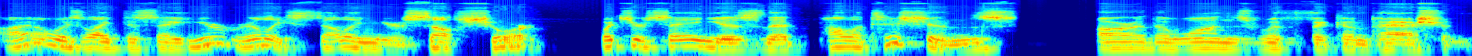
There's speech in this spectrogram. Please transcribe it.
I always like to say, you're really selling yourself short. What you're saying is that politicians are the ones with the compassion.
